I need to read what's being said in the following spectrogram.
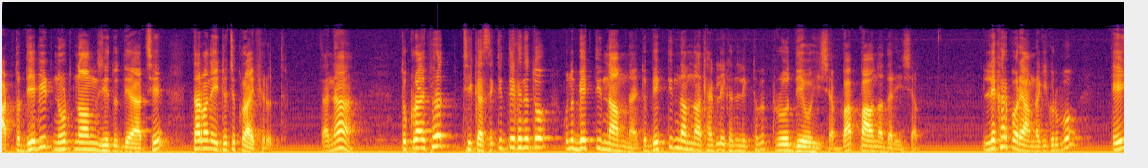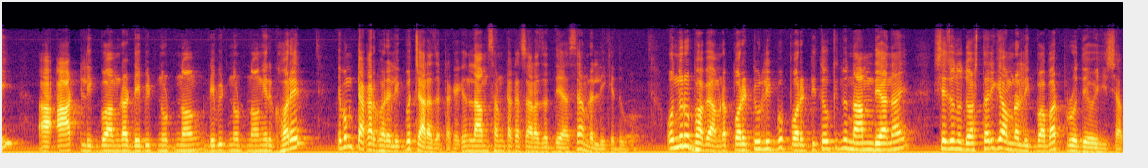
আট। তো ডেবিট নোট নং যেহেতু দেওয়া আছে, তার মানে এটা হচ্ছে ক্রয় ফেরত, তাই না? তো ক্রয় ফেরত ঠিক আছে, কিন্তু এখানে তো কোনো ব্যক্তির নাম নাই। তো ব্যক্তির নাম না থাকলে এখানে লিখতে হবে প্রদেয় হিসাব বা পাওনাদার হিসাব। লেখার পরে আমরা কি করব? এই আট লিখব আমরা ডেবিট নোট নং। ডেবিট নোট নং এর ঘরে এবং টাকার ঘরে লিখব চার হাজার টাকা। এখানে লামসাম টাকা চার হাজার দেওয়া আছে, আমরা লিখে দেবো। অনুরূপভাবে আমরা পরেরটিও লিখব, পরেরটিতেও কিন্তু নাম দেওয়া নাই। সেজন্য দশ তারিখে আমরা লিখব আবার প্রদেয় হিসাব।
